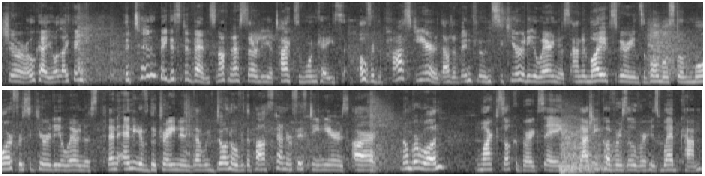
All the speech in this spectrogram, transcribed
Sure, okay. Well, I think the two biggest events, not necessarily attacks in one case, over the past year that have influenced security awareness, and in my experience, have almost done more for security awareness than any of the training that we've done over the past 10 or 15 years, are number one, Mark Zuckerberg saying that he covers over his webcam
